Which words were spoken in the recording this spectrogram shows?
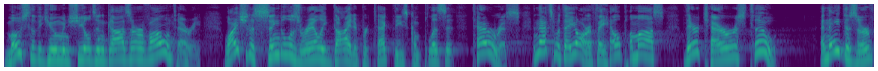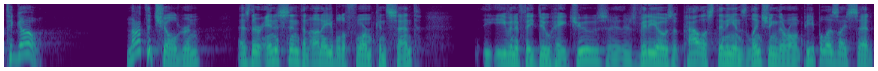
Most of the human shields in Gaza are voluntary. Why should a single Israeli die to protect these complicit terrorists? And that's what they are. If they help Hamas, they're terrorists too. And they deserve to go not the children, as they're innocent and unable to form consent, even if they do hate Jews. Uh, there's videos of Palestinians lynching their own people, as I said,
